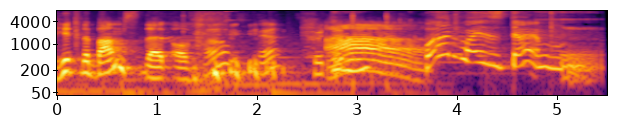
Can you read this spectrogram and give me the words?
hit the bumps that often. Oh, yeah. Good ah. What was damn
